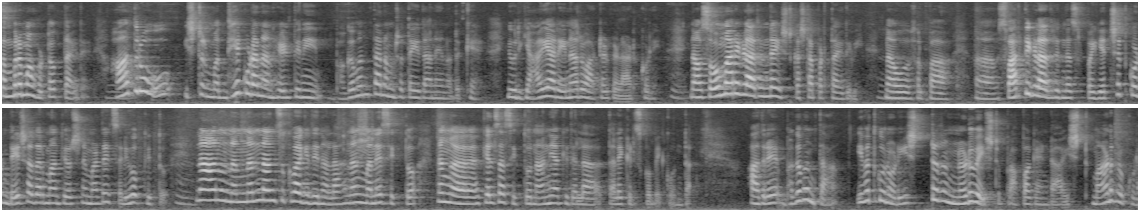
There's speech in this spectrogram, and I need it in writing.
ಸಂಭ್ರಮ ಹೊಟ್ಟೋಗ್ತಾ ಇದೆ. ಆದರೂ ಇಷ್ಟರ ಮಧ್ಯೆ ಕೂಡ ನಾನು ಹೇಳ್ತೀನಿ, ಭಗವಂತ ನಮ್ಮ ಜೊತೆ ಇದ್ದಾನೆ ಅನ್ನೋದಕ್ಕೆ ಇವ್ರು ಯಾರ್ಯಾರು ಏನಾದರೂ ಆಟಗಳು ಆಡ್ಕೊಳ್ಳಿ. ನಾವು ಸೋಮಾರಿಗಳಾದ್ರಿಂದ ಇಷ್ಟು ಕಷ್ಟಪಡ್ತಾ ಇದ್ದೀವಿ ನಾವು ಸ್ವಲ್ಪ ಸ್ವಾರ್ಥಿಗಳಾದ್ರಿಂದ ಸ್ವಲ್ಪ ಎಚ್ಚೆತ್ಕೊಂಡು ದೇಶ, ಧರ್ಮ ಅಂತ ಯೋಚನೆ ಮಾಡಿದೆ ಸರಿ ಹೋಗ್ತಿತ್ತು. ನಾನು ನನ್ನ ನನ್ನ ನಾನು ಸುಖವಾಗಿದ್ದೀನಲ್ಲ ನಂಗೆ ಮನೆ ಸಿಕ್ತು, ನಂಗೆ ಕೆಲಸ ಸಿಕ್ತು, ನಾನು ಯಾಕೆ ಇದೆಲ್ಲ ತಲೆ ಕೆಡಿಸ್ಕೋಬೇಕು ಅಂತ. ಆದರೆ ಭಗವಂತ ಇವತ್ತಿಗೂ ನೋಡಿ ಇಷ್ಟರ ನಡುವೆ ಇಷ್ಟು ಪ್ರಾಪಗೆಂಡ ಇಷ್ಟು ಮಾಡಿದ್ರು ಕೂಡ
